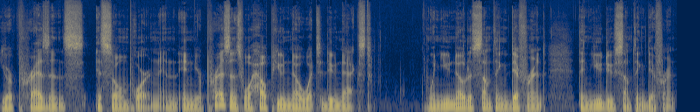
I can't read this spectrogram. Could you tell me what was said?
Your presence is so important, and, and your presence will help you know what to do next. When you notice something different, then you do something different.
